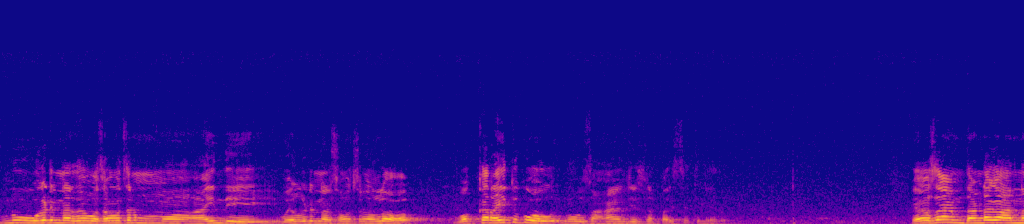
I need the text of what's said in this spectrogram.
నువ్వు ఒకటిన్నర సంవత్సరం అయింది. ఒకటిన్నర సంవత్సరంలో ఒక్క రైతుకు నువ్వు సహాయం చేసిన పరిస్థితి లేదు. వ్యవసాయం దండగా అన్న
